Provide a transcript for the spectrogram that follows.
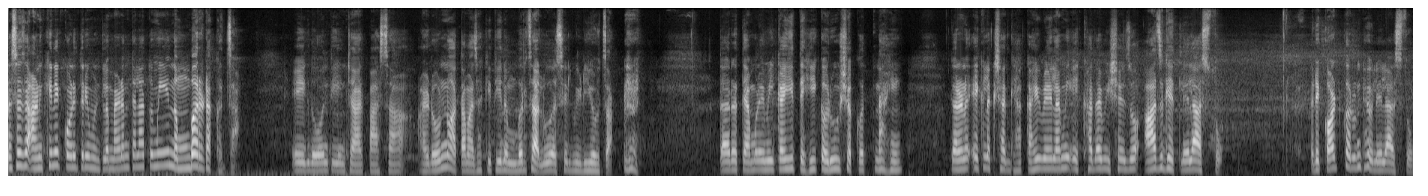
तसंच आणखीन एक कोणीतरी म्हटलं मॅडम त्याला तुम्ही नंबर टाकत जा. एक दोन तीन चार पाच सहा आय डोंट नो आता माझा किती नंबर चालू असेल व्हिडिओचा. तर त्यामुळे मी काही तेही करू शकत नाही. कारण एक लक्षात घ्या काही वेळेला मी एखादा विषय जो आज घेतलेला असतो रेकॉर्ड करून ठेवलेला असतो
